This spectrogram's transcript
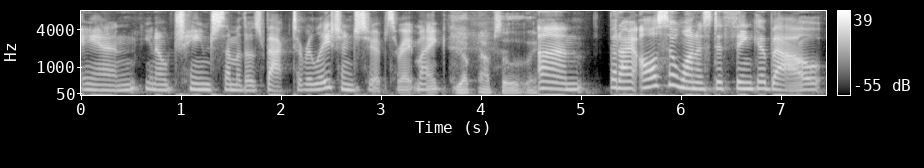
and you know change some of those back to relationships right mike yep absolutely um, but i also want us to think about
